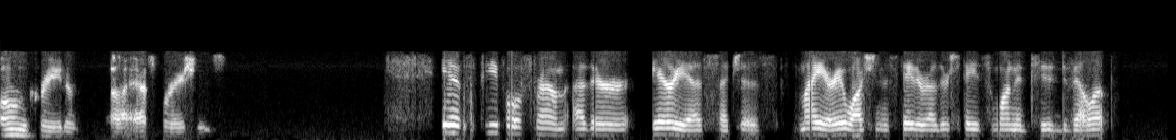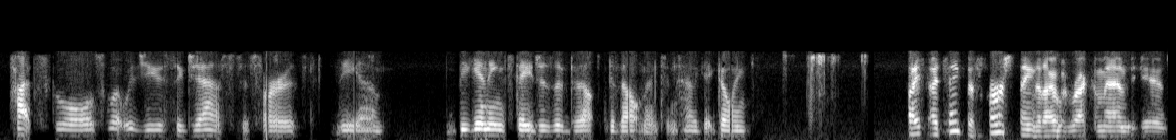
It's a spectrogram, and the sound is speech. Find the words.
own creative uh, aspirations if people from other areas, such as my area, Washington State, or other states, wanted to develop hot schools, what would you suggest as far as the um, beginning stages of de- development and how to get going? I, I think the first thing that I would recommend is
